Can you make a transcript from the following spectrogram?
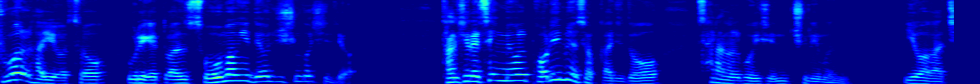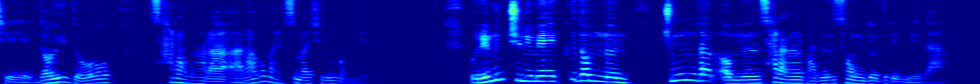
부활하여서 우리에게 또한 소망이 되어 주신 것이죠. 당신의 생명을 버리면서까지도 사랑을 보이신 주님은 이와 같이 너희도 사랑하라 라고 말씀하시는 겁니다. 우리는 주님의 끝없는 중단 없는 사랑을 받은 성도들입니다.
